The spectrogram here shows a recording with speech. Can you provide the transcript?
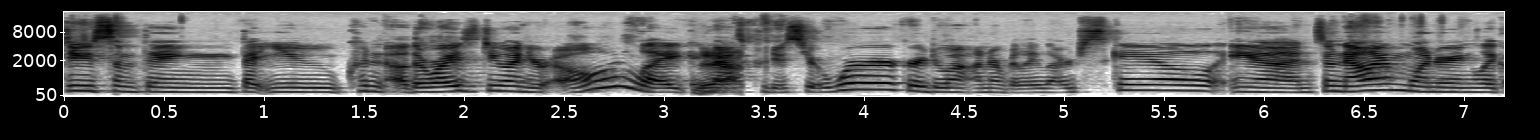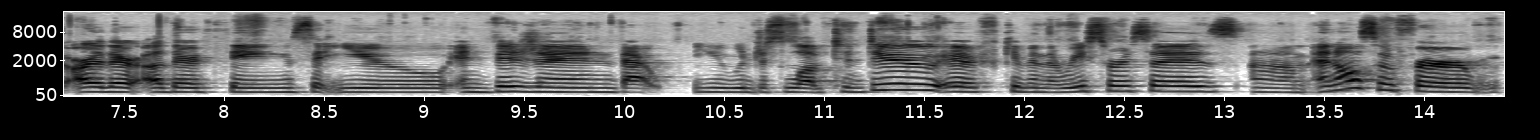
do something that you couldn't otherwise do on your own, like Yeah. mass produce your work or do it on a really large scale. And so now I'm wondering, like, are there other things that you envision that you would just love to do if given the resources? Um, and also for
